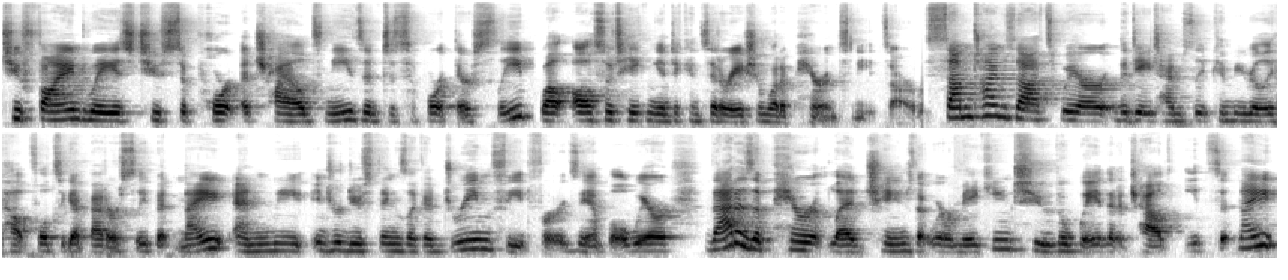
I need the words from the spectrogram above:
to find ways to support a child's needs and to support their sleep while also taking into consideration what a parent's needs are. Sometimes that's where the daytime sleep can be really helpful to get better sleep at night. And we introduce things like a dream feed, for example, where that is a parent led change that we're making to the way that a child eats at night.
